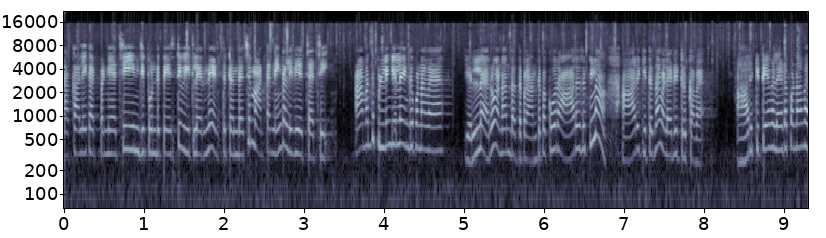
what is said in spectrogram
தக்காளி கட் பண்ணியாச்சு இஞ்சி பூண்டு பேஸ்ட் வீட்டில் இருந்து எடுத்துட்டு வந்தாச்சு. மட்டனையும் கழுவி வச்சாச்சு. ஆமாம் வந்து பிள்ளைங்க எங்கே போனவ? எல்லாரும் ஆனால் அந்த அந்த பக்கம் ஒரு ஆறு இருக்கலாம் ஆறு கிட்ட தான் விளையாடிட்டு இருக்கவ. ஆறு கிட்டே விளையாட போனவ?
